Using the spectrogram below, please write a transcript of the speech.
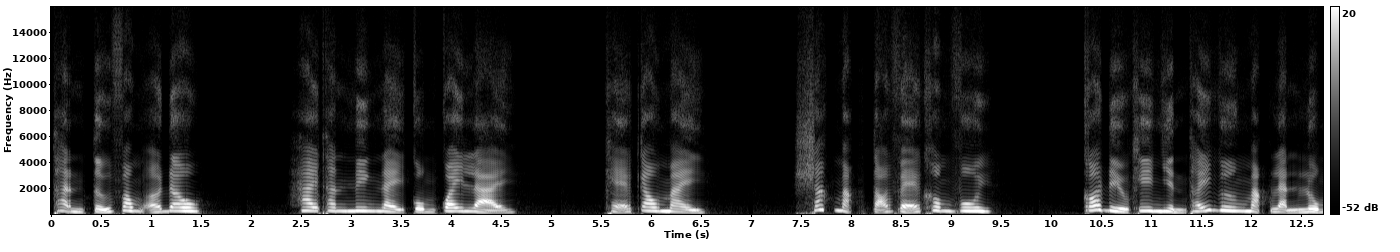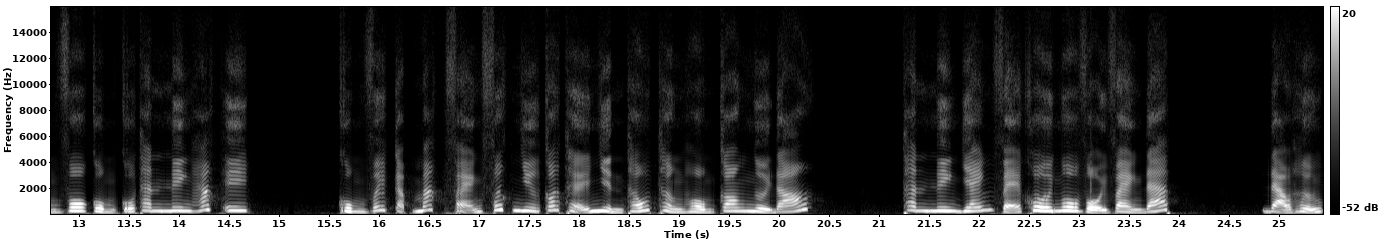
Thành tử vong ở đâu? Hai thanh niên này cùng quay lại. Khẽ cau mày. Sắc mặt tỏ vẻ không vui. Có điều khi nhìn thấy gương mặt lạnh lùng vô cùng của thanh niên hắc y. Cùng với cặp mắt phản phất như có thể nhìn thấu thần hồn con người đó. Thanh niên dáng vẻ khôi ngô vội vàng đáp. Đạo hữu,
